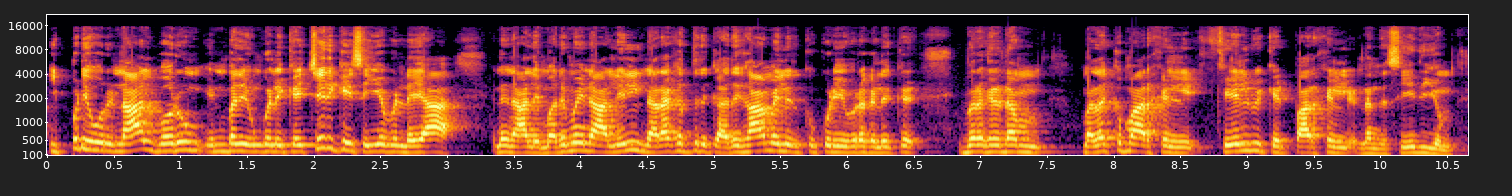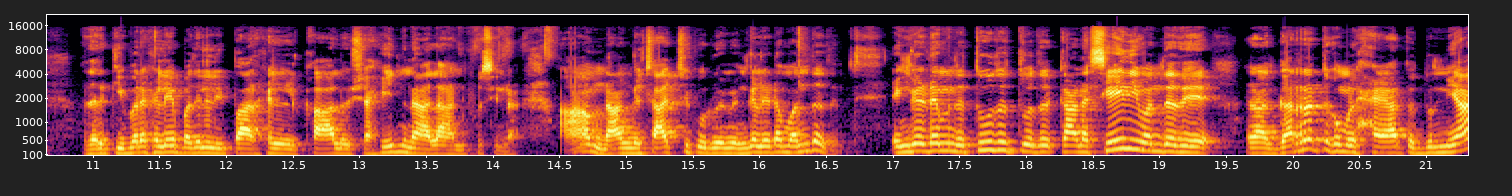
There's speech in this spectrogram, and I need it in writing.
இப்படி ஒரு நாள் வரும் என்பதை உங்களுக்கு எச்சரிக்கை செய்யவில்லையா? என நாளை மறுமை நாளில் நரகத்திற்கு அருகாமையில் இருக்கக்கூடியவர்களுக்கு இவர்களிடம் மலக்குமார்கள் கேள்வி கேட்பார்கள் என்ற அந்த செய்தியும் அதற்கு இவர்களே பதிலளிப்பார்கள். காலு ஷஹீத் நாலா அன்புசினா ஆம் நாங்கள் சாட்சி கூறுவோம். எங்களிடம் வந்தது. எங்களிடம் இந்த தூதுத்துவதற்கான செய்தி வந்தது. கர்ரத்துக்குமுல் ஹயாத்து துன்யா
